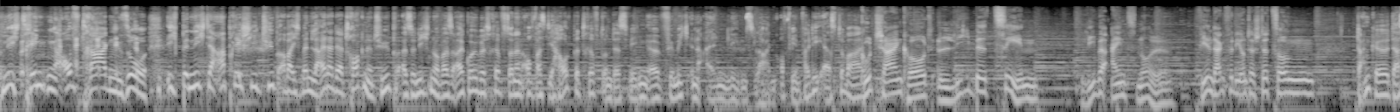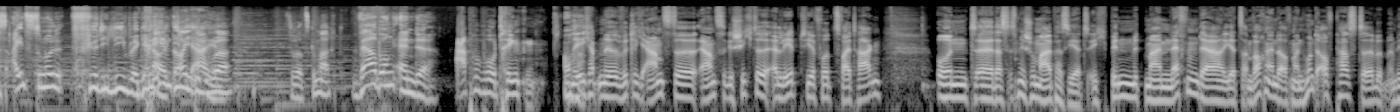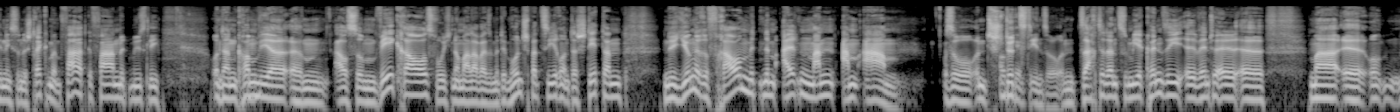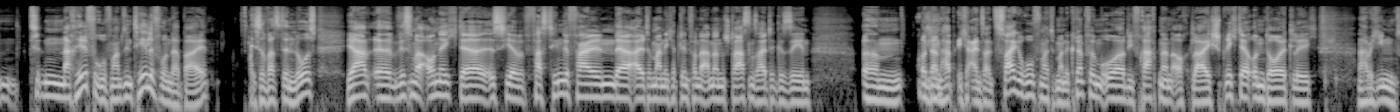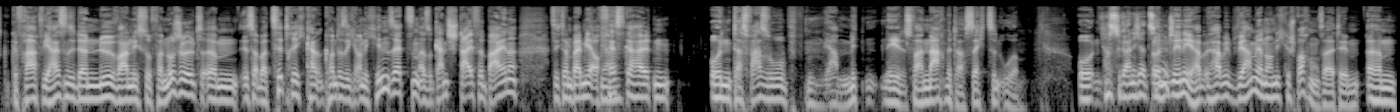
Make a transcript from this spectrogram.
Nicht trinken, auftragen. So, ich bin nicht der Après-Ski-Typ, aber ich bin leider der trockene Typ. Also nicht nur was Alkohol betrifft, sondern auch was die Haut betrifft. Und deswegen äh, für mich in allen Lebenslagen auf jeden Fall die erste Wahl. Gutscheincode Liebe10, Liebe10. Vielen Dank für die Unterstützung. Danke, das 1 zu 0 für die Liebe. Genau, Cremt euch ein. Elua. So wird's gemacht. Werbung Ende. Apropos trinken. Oha. Nee, ich habe eine wirklich ernste, ernste Geschichte erlebt hier vor zwei Tagen. Und äh, das ist mir schon mal passiert. Ich bin mit meinem Neffen, der jetzt am Wochenende auf meinen Hund aufpasst, äh, bin ich so eine Strecke mit dem Fahrrad gefahren mit Müsli. Und dann kommen wir ähm, aus so einem Weg raus, wo ich normalerweise mit dem Hund spaziere. Und da steht dann eine jüngere Frau mit einem alten Mann am Arm. So und stützt ihn so und sagte dann zu mir, können Sie eventuell äh, mal äh, nach Hilfe rufen? Haben Sie ein Telefon dabei? Ich so, was denn los? Ja, äh, wissen wir auch nicht. Der ist hier fast hingefallen, der alte Mann. Ich habe den von der anderen Straßenseite gesehen. Ähm, Und dann habe ich 112 gerufen, hatte meine Knöpfe im Ohr. Die fragten dann auch gleich, spricht er undeutlich? Dann habe ich ihn gefragt, wie heißen Sie denn? Nö, war nicht so vernuschelt, ähm, ist aber zittrig, kann, konnte sich auch nicht hinsetzen, also ganz steife Beine, hat sich dann bei mir auch festgehalten. Und das war so, ja, mitten, nee, das war nachmittags, 16 Uhr. Und Hast du gar nicht erzählt. und nee, nee, hab, hab, wir haben ja noch nicht gesprochen seitdem. Ähm,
